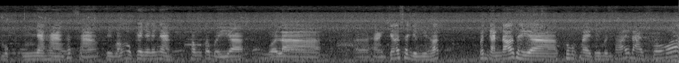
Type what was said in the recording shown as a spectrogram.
một nhà hàng khách sạn thì vẫn ok nha cả nhà. Không có bị à, gọi là à, hạn chế xây dựng gì hết. Bên cạnh đó thì khu vực này thì mình thấy đa số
